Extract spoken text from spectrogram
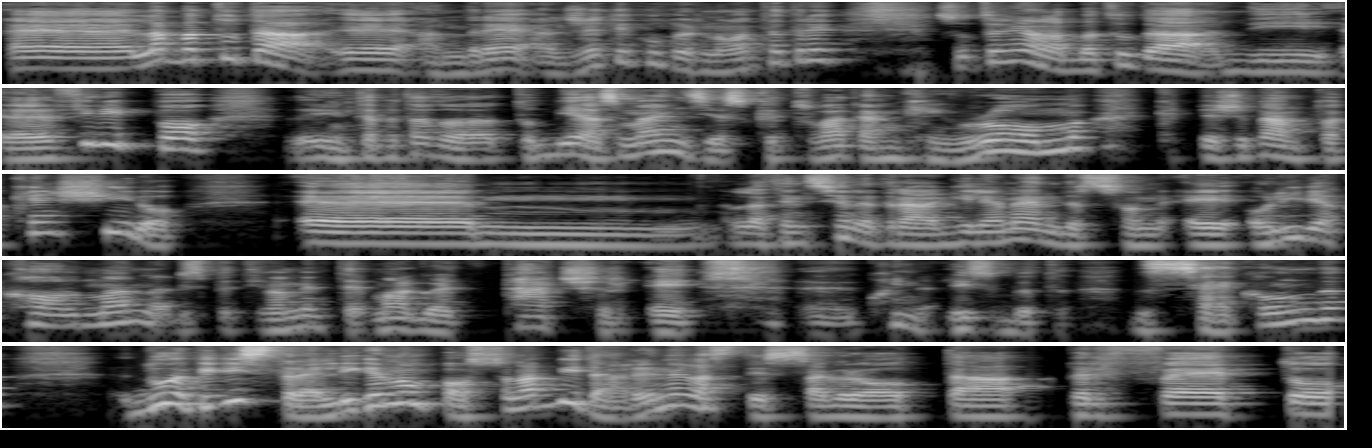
Eh, la battuta eh, Andrea Algete Cooper 93 sottolinea la battuta di eh, Filippo interpretato da Tobias Menzies che trovate anche in Rome che piace tanto a Kenshiro. Ehm, la tensione tra Gillian Anderson e Olivia Colman rispettivamente Margaret Thatcher e eh, Queen Elizabeth II due pipistrelli che non possono abitare nella stessa grotta. Perfetto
